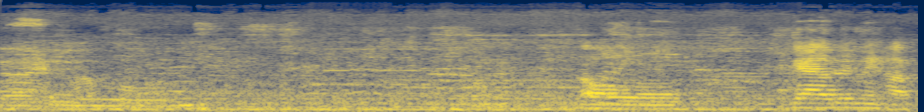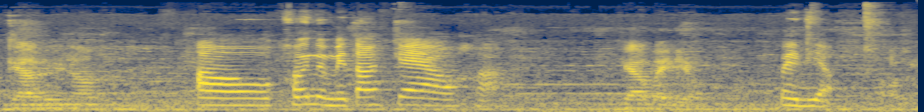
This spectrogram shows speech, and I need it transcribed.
ได้ครับผมเอาแก้วด้วยไหมครับ แก้วด้วยเนาะเอาของหนูไม่ต้องแก้วค่ะ แก้วใบเดียวไปเดียวโอเค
